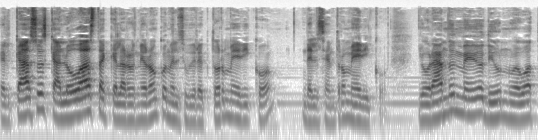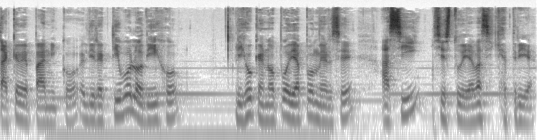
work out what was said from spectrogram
El caso escaló hasta que la reunieron con el subdirector médico del centro médico, llorando en medio de un nuevo ataque de pánico. El directivo lo dijo, dijo que no podía ponerse así si estudiaba psiquiatría.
